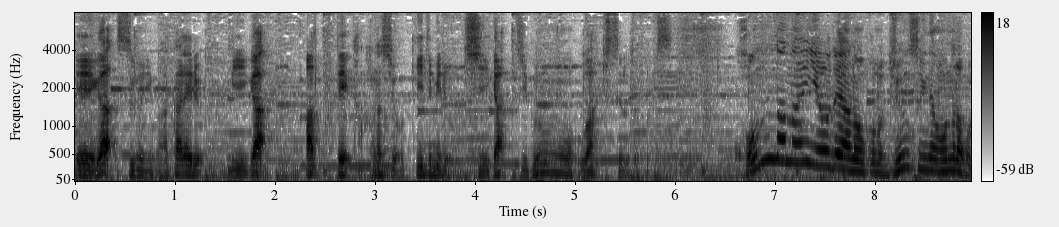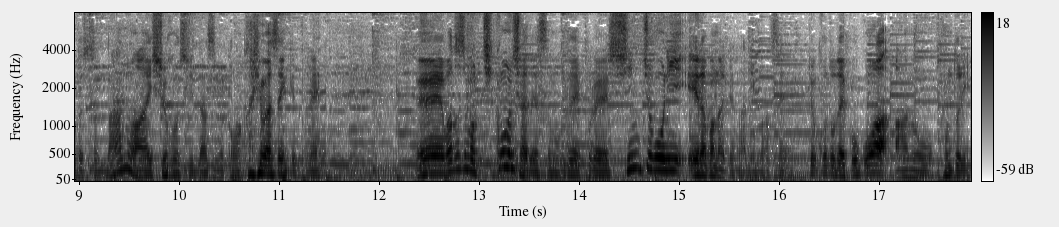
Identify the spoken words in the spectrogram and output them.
A がすぐに別れる。B が会って話を聞いてみる。C が自分を浮気するということです。こんな内容であの、この純粋な女の子たちと何の相性を診断するのか分かりませんけどね。えー、私も既婚者ですので、これ慎重に選ばなきゃなりません。ということで、ここは、あの、本当に、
